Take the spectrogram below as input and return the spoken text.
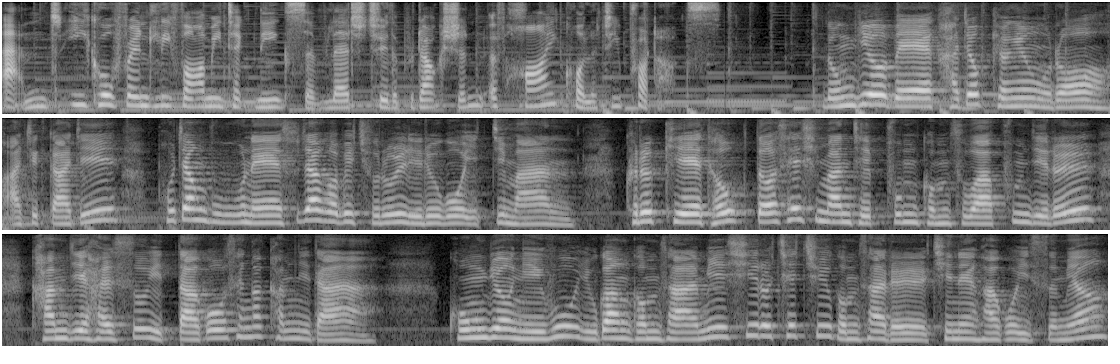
And eco friendly farming techniques have led to the production of high quality products. 농기업의 가족 경영으로 아직까지 포장 부분에 수작업이 주를 이루고 있지만 그렇기에 더욱더 세심한 제품 검수와 품질을 감지할 수 있다고 생각합니다. 공정 이후 유관 검사 및 시료 채취 검사를 진행하고 있으며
